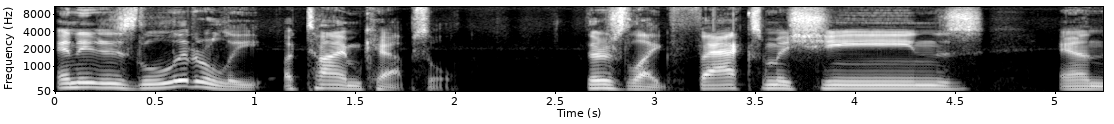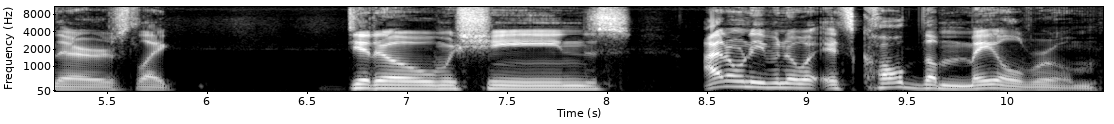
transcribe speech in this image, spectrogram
and it is literally a time capsule. There's like fax machines and there's like ditto machines. I don't even know what it's called the mail room.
